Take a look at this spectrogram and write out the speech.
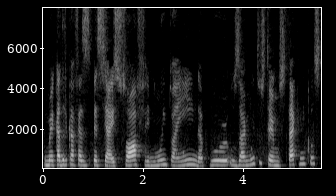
o mercado de cafés especiais sofre muito ainda por usar muitos termos técnicos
